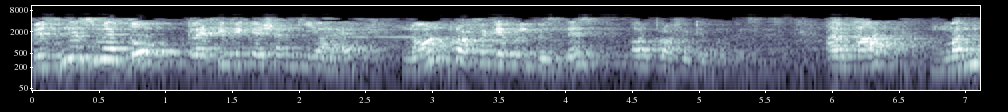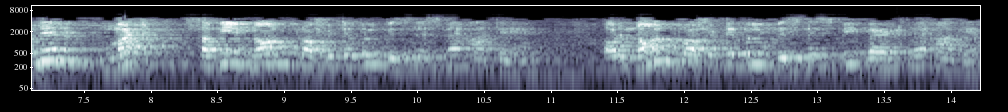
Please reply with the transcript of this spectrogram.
बिज़नेस में दो क्लासिफिकेशन किया है नॉन प्रॉफिटेबल बिज़नेस और प्रॉफिटेबल बिज़नेस अर्थात मंदिर, मठ सभी नॉन प्रॉफिटेबल बिज़नेस में आते हैं। और नॉन प्रॉफिटेबल बिज़नेस भी वैट में आ गया।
